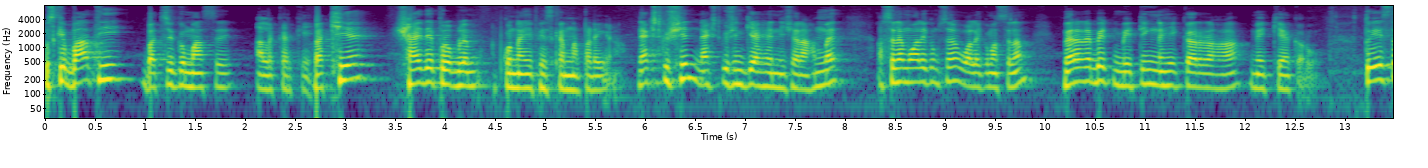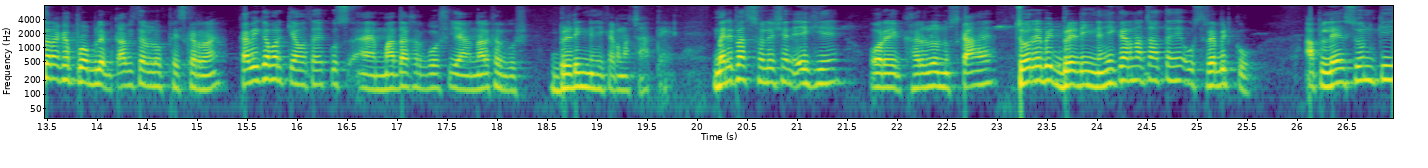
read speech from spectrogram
उसके बाद ही बच्चे को माँ से अलग करके रखिए। शायद ये प्रॉब्लम आपको नहीं फेस करना पड़ेगा। नेक्स्ट क्वेश्चन नेक्स्ट क्वेश्चन क्या है, निशार अहमद? अस्सलाम वालेकुम सर वालेकुम अस्सलाम मेरा रेबिट मीटिंग नहीं कर रहा, मैं क्या करूँ? तो इस तरह का प्रॉब्लम काफ़ी सारे लोग फेस कर रहे हैं। कभी कभार क्या होता है, कुछ मादा खरगोश या नर खरगोश ब्रीडिंग नहीं करना चाहते। मेरे पास सोल्यूशन एक ही है और एक घरेलू नुस्खा है। जो रेबिट ब्रीडिंग नहीं करना चाहते हैं, उस रेबिट को आप लहसुन की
